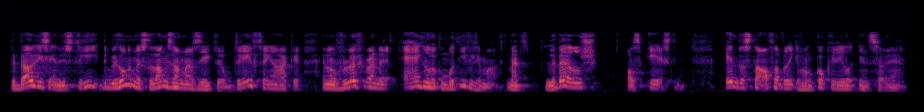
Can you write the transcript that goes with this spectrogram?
de Belgische industrie die begon immers langzaam maar zeker op dreef te raken en al vlug werden er eigen locomotieven gemaakt, met Le Belge als eerste, in de staalfabrieken van Cockerill in Seraing.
